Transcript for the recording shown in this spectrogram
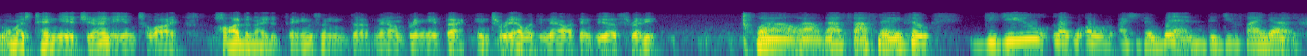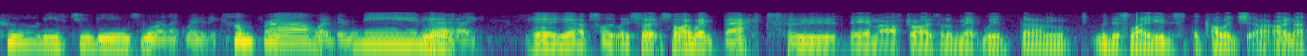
almost 10 year journey until I hibernated things, and uh, now I'm bringing it back into reality. Now I think the Earth's ready. Wow, wow, that's fascinating. So, did you like, or I should say, when did you find out who these two beings were? Like, where did they come from? What are their names? Yeah. Like, yeah, yeah, absolutely. So, so I went back to them after I sort of met with um, with this lady, this is the college uh, owner,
